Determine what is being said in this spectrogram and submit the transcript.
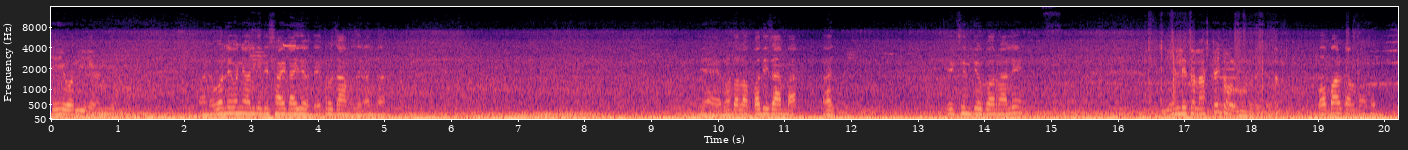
त्यही भन्थ्यो अनि ओर्ले पनि अलिकति साइड लगाइदियो भने त यत्रो जाम हुँदैन नि त। यहाँ हेर्नु त ल कति जाम भए। एकछिन त्यो गर्नाले यसले त लास्टै टल्काउँदो रहेछ त। कपाल टल्काउँछ नि।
